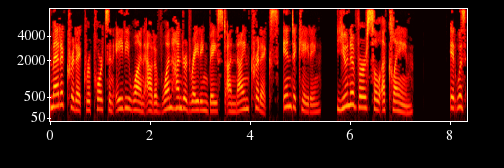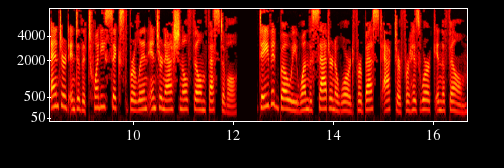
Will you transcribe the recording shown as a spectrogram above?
Metacritic reports an 81 out of 100 rating based on nine critics, indicating universal acclaim. It was entered into the 26th Berlin International Film Festival. David Bowie won the Saturn Award for Best Actor for his work in the film.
